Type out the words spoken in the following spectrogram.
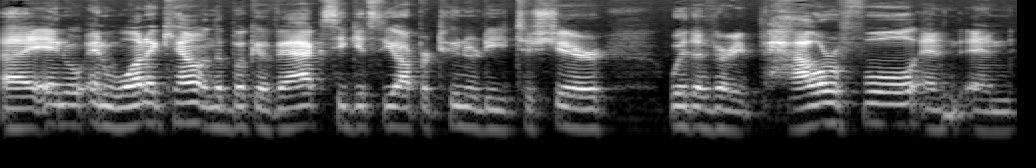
Uh, in, in one account in the book of Acts, he gets the opportunity to share with a very powerful and, and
